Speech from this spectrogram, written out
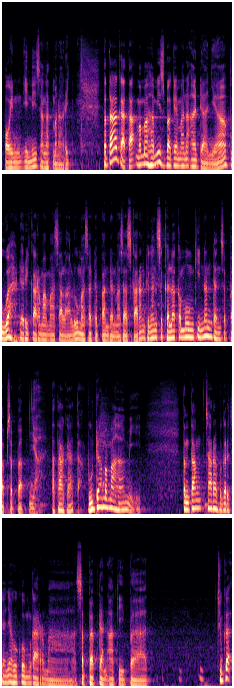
poin ini sangat menarik. Tetaga memahami sebagaimana adanya buah dari karma masa lalu, masa depan, dan masa sekarang dengan segala kemungkinan dan sebab-sebabnya. Tetaga Buddha memahami tentang cara bekerjanya hukum karma, sebab dan akibat, juga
